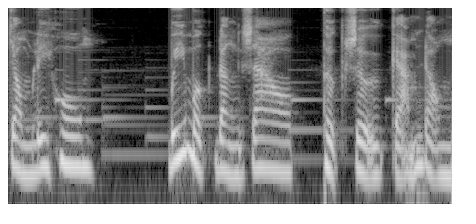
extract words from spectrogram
chồng ly hôn, bí mật đằng sau thực sự cảm động.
